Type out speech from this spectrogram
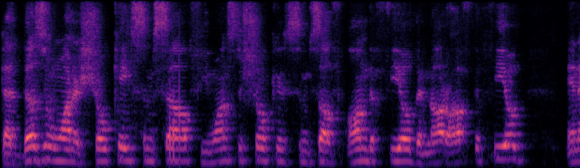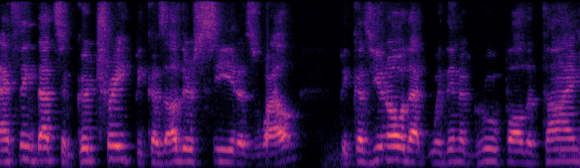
that doesn't want to showcase himself. He wants to showcase himself on the field and not off the field, and I think that's a good trait because others see it as well. Because you know that within a group all the time,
